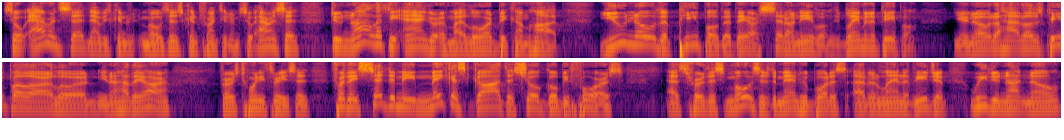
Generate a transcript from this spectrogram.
So Aaron said, now he's con- Moses confronted him. So Aaron said, Do not let the anger of my Lord become hot. You know the people that they are set on evil. He's blaming the people. You know how those people are, Lord. You know how they are. Verse 23 says, For they said to me, Make us gods that shall go before us. As for this Moses, the man who brought us out of the land of Egypt, we do not know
